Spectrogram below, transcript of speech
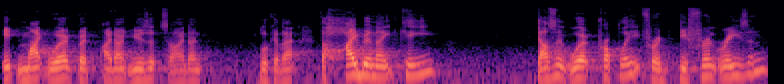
It might work, but I don't use it, so I don't look at that. The Hibernate key doesn't work properly for a different reason.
